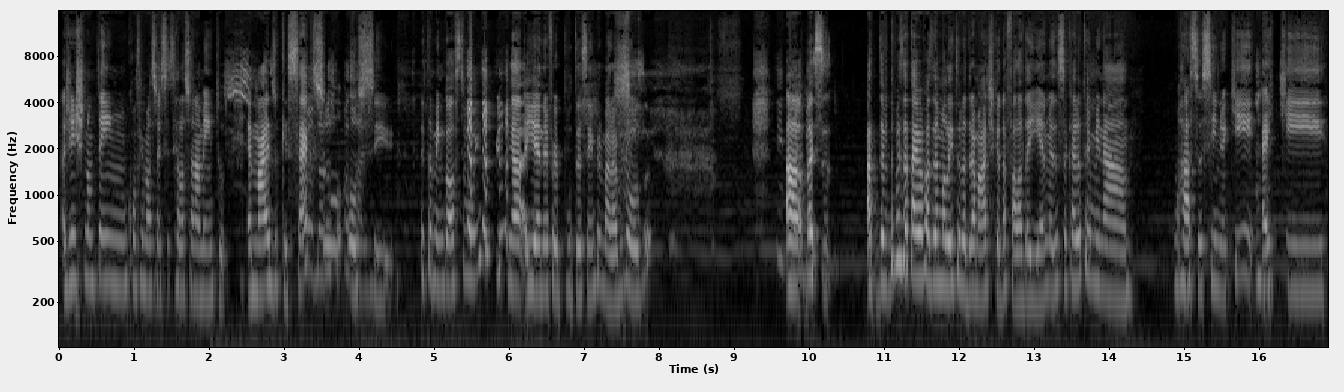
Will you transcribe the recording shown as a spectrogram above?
A gente não tem confirmações se esse relacionamento é mais do que sexo, ou se. Eu também gosto muito, porque a Yennefer puta é sempre maravilhoso. Ah, mas a- de- depois a Thay vai fazer uma leitura dramática da fala da Yen, mas eu só quero terminar o raciocínio aqui. Uhum. É que.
